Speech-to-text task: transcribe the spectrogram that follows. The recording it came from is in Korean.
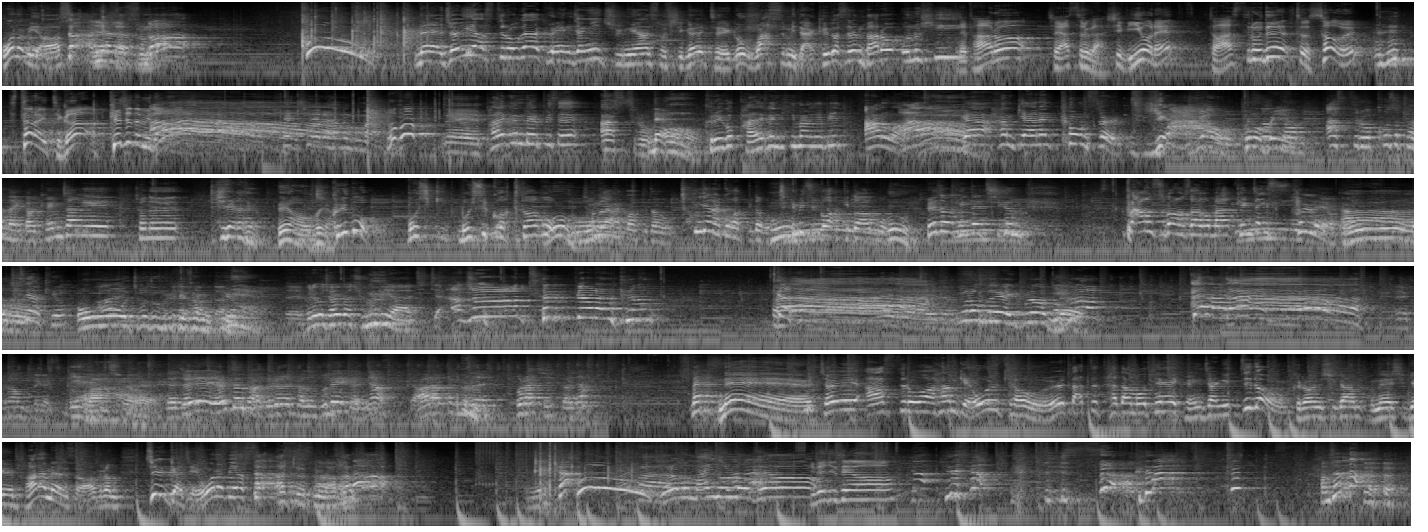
워너비어스 안녕하셨습니다. 후! 네, 저희 아스트로가 굉장히 중요한 소식을 들고 왔습니다. 그것은 바로 은우 씨. 네, 바로 저희 아스트로가 12월에 The ASTROAD to Seoul STAR LIGHT가 개최됩니다. 캐치를 하는구만. 네, 밝은 별빛의 아스트로. 네. 어, 그리고 밝은 희망의 빛 아로하가 함께하는 콘서트. 예. 그래서 또 아스트로 콘서트 한다니까 굉장히 저는 기대가 돼요. 네, 어, 왜요? 그리고 멋있기 멋있을 것 같기도 하고 오, 청량할 것 같기도 하고. 청량할 것 같기도 하고 재밌을 것 같기도 하고 오. 그래서 굉장히 지금 bounce bounce 하고 막 굉장히 설레요. 아. 어떻게 생각해요? 오, 저도 그렇게 생각해요. 네. 네, 그리고 저희가 준비한 진짜 아주 특별한 그런 아, 알죠, 알죠. 그런 무대가 있고요. 또 네. 그런 아! 네, 그런 무대가 있습니다. 예. 네. 네, 저희의 열정과 노력을 담은 무대니까요. 알아듣는 분들 보라실 거죠? 네. 네, 저희 아스트로와 함께 올 겨울 따뜻하다 못해 굉장히 뜨거운 그런 시간 보내시길 바라면서 그럼 지금까지 워너비 아스 아스트로였습니다. 감사합니다. 후! 여러분 많이 놀러 오세요. 기대해 주세요. 감사합니다.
